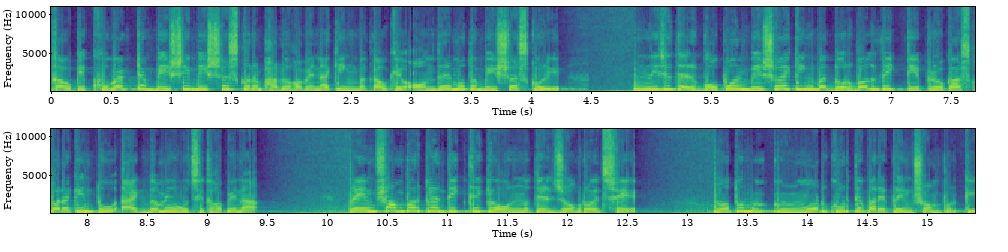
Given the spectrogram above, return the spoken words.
কাউকে খুব একটা বেশি বিশ্বাস করে ভালো হবে না কিংবা কাউকে অন্ধের মতো বিশ্বাস করে নিজেদের গোপন বিষয় কিংবা দুর্বল দিকটি প্রকাশ করা কিন্তু একদমই উচিত হবে না। প্রেম সম্পর্কের দিক থেকে উন্নতির যোগ রয়েছে। নতুন মোড় ঘুরতে পারে প্রেম সম্পর্কে।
